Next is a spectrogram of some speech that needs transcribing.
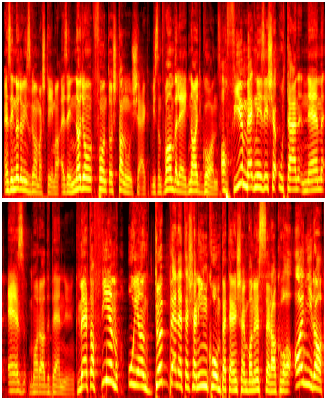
Ez egy nagyon izgalmas téma, ez egy nagyon fontos tanulság, viszont van vele egy nagy gond. A film megnézése után nem ez marad bennünk. Mert a film olyan döbbenetesen inkompetensen van összerakva, annyira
